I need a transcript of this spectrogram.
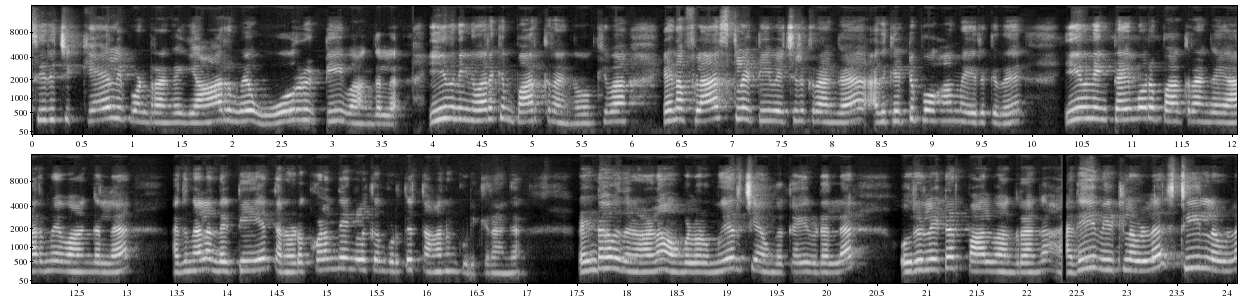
சிரித்து கேலி பண்ணுறாங்க யாருமே ஒரு டீ வாங்கலை. ஈவினிங் வரைக்கும் பார்க்குறாங்க ஓகேவா ஏன்னா ஃப்ளாஸ்கில் டீ வச்சுருக்குறாங்க. அது கெட்டு போகாம இருக்குது. ஈவினிங் டைம் வரை பார்க்குறாங்க யாருமே வாங்கலை. அதனால அந்த டீயை தன்னோட குழந்தைங்களுக்கும் கொடுத்து தானும் குடிக்கிறாங்க. ரெண்டாவது நாளும் அவங்களோட முயற்சி அவங்க கைவிடலை. ஒரு லிட்டர் பால் வாங்குறாங்க. அதே வீட்டில் உள்ள ஸ்டீலில் உள்ள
